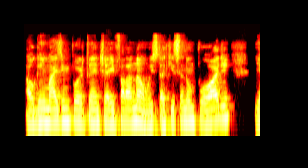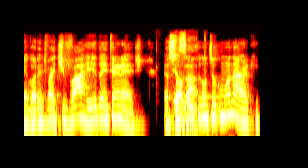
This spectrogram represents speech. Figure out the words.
Alguém mais importante aí falar, não, isso daqui você não pode, e agora a gente vai te varrer da internet. É só Exato. ver o que aconteceu com o Monark.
